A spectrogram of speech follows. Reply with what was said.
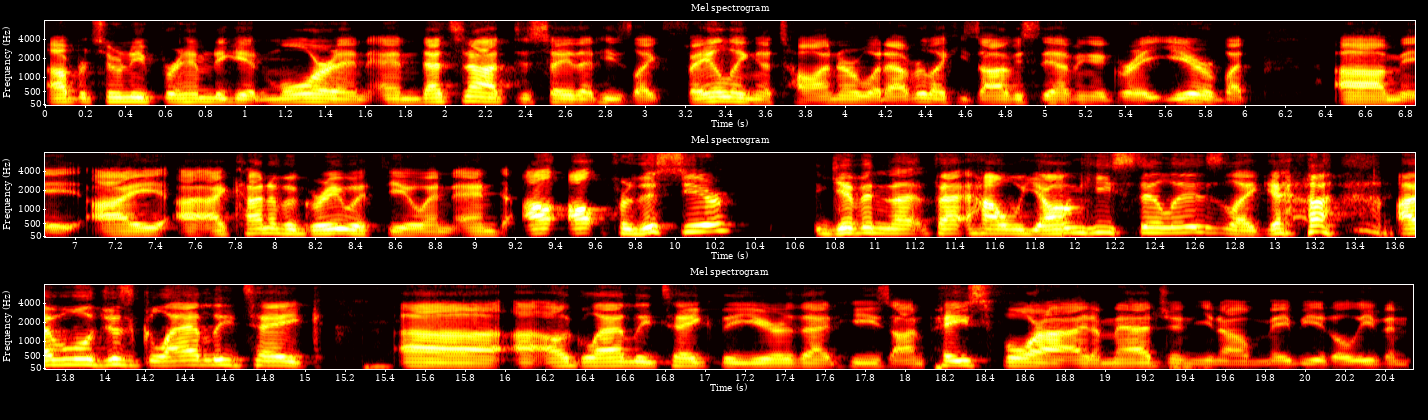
opportunity for him to get more, and and that's not to say that he's like failing a ton or whatever. Like he's obviously having a great year, but um, I I kind of agree with you, and and I'll, I'll for this year, given that fact how young he still is, like I will just gladly take. Uh, I'll gladly take the year that he's on pace for. I'd imagine, you know, maybe it'll even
